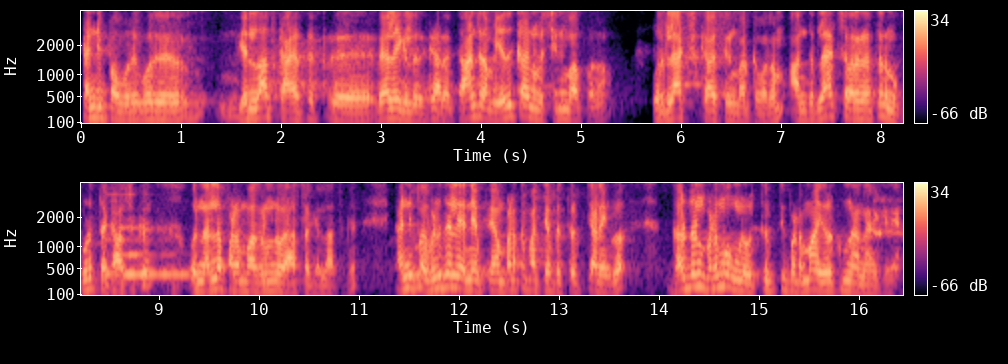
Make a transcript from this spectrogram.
கண்டிப்பா ஒரு ஒரு எல்லாத்துக்கும் ஆயிரத்தெட்டு வேலைகள் இருக்கு. அதை தாண்டி நம்ம எதுக்காக நம்ம சினிமாக்கு வரோம்? ஒரு ரிலாக்ஸுக்காக சினிமாக்கு வரோம் அந்த ரிலாக்ஸ் வர நேரத்தில் நம்ம கொடுத்த காசுக்கு ஒரு நல்ல படம் பார்க்கணும்னு ஒரு ஆசை எல்லாத்துக்கும். கண்டிப்பாக விடுதலை என்னை என் படத்தை பார்த்து எப்படி திருப்தி அடைங்களோ கருடன் படமும் உங்களுக்கு ஒரு திருப்தி படமாக இருக்கும்னு நான் நினைக்கிறேன்.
